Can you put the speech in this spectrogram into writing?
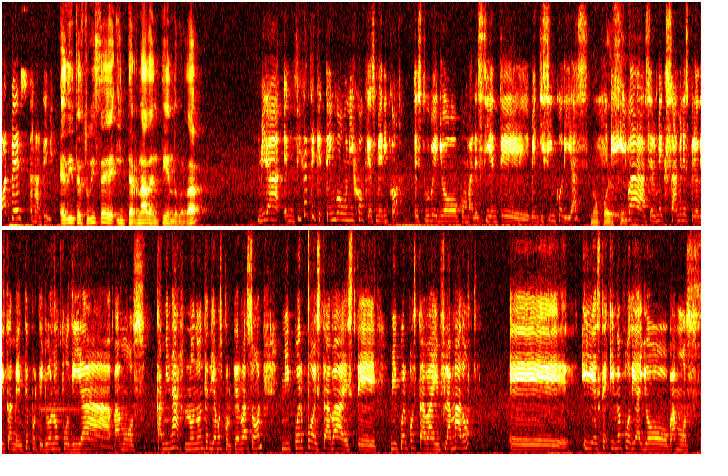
golpes. Ajá, dime. Edith, estuviste internada, entiendo, ¿verdad? Mira, fíjate que tengo un hijo que es médico. Estuve yo convaleciente 25 días. No puede eh, ser. Iba a hacerme exámenes periódicamente porque yo no podía, vamos, caminar. No, no entendíamos por qué razón. Mi cuerpo estaba, este, mi cuerpo estaba inflamado eh, y este, y no podía yo, vamos,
